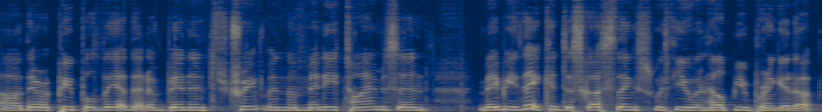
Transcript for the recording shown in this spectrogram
Uh, there are people there that have been in treatment many times, and maybe they can discuss things with you and help you bring it up.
